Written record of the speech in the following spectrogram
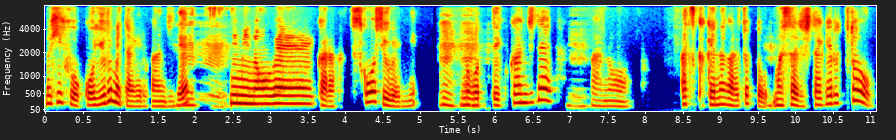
の皮膚をこう緩めてあげる感じで、うん、耳の上から少し上に登っていく感じで、うんうん、あの、圧かけながらちょっとマッサージしてあげると、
